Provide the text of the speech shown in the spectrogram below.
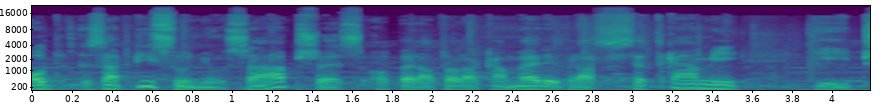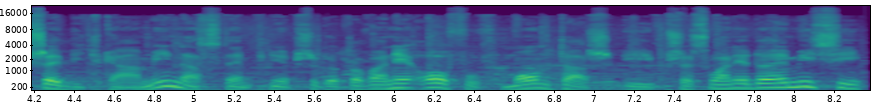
Od zapisu newsa przez operatora kamery wraz z setkami i przebitkami, następnie przygotowanie ofów, montaż i przesłanie do emisji.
